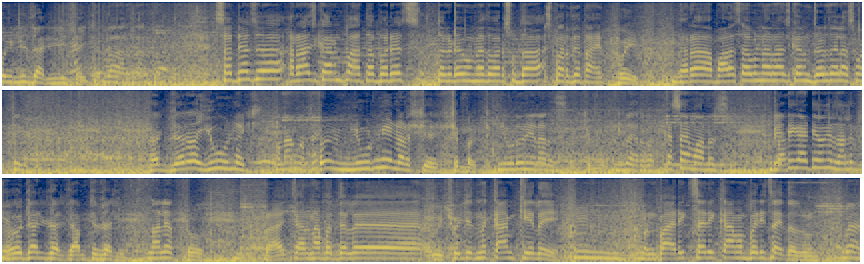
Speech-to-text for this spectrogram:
पहिली झालेलीच आहे तर. बर बर. बर सध्याचं राजकारण पाहता बरेच तगडे उमेदवार सुद्धा स्पर्धेत आहेत. होय. जरा बाळासाहेबांना राजकारण जड जाईल असं वाटतं की? जरा हे की होणार म्हणताय? पण निवडून येणार शे- शंभर टक्के. निवडून येणारच बर बर. कसा आहे माणूस? भेटी गाठी वगैरे झालेत की? हो झाली झाली. आमचे झाले झाल्यात हो. राजकारणाबद्दल विश्वजितनं काम केलंय. पण बारीक सारीक कामं बरीच आहेत अजून. बर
